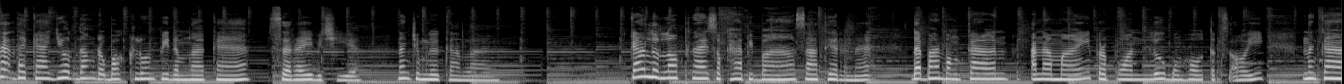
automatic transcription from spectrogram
ណៈដែលការយល់ដឹងរបស់ខ្លួនពីដំណើរការសេរីវិទ្យានិងជំងឺកើនឡើងការលូតលាស់ផ្នែកសុខាភិបាលសាធារណៈ ដែលបានបង្កើនអនាម័យប្រព័ន្ធលូបង្ហូរទឹកស្អុយនិងការ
